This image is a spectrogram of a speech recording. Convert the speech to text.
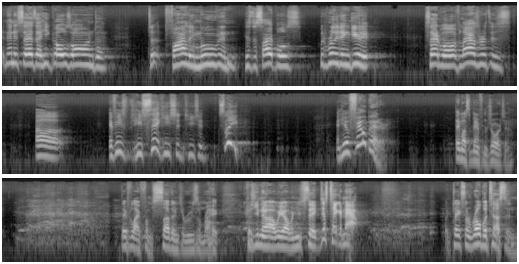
And then it says that he goes on to, to finally move, and his disciples, who really didn't get it, said, Well, if Lazarus is, uh, if he's, he's sick, he should, he should Sleep. And he'll feel better. They must have been from Georgia. They're like from southern Jerusalem, right? Because you know how we are when you're sick. Just take a nap. Or take some Robitussin.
